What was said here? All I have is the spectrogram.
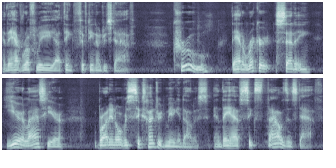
and they have roughly I think 1,500 staff. Cru, they had a record-setting year last year, brought in over 600 million dollars, and they have 6,000 staff.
